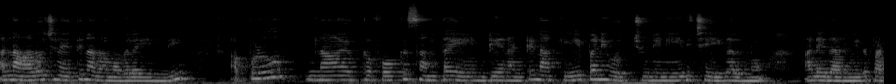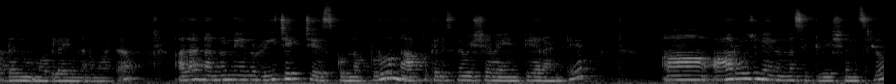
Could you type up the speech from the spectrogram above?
అన్న ఆలోచన అయితే నాలో మొదలయ్యింది. అప్పుడు నా యొక్క ఫోకస్ అంతా ఏంటి అని అంటే నాకు ఏ పని వచ్చు నేను ఏది చేయగలను అనే దాని మీద పడ్డం మొదలైందనమాట. అలా నన్ను నేను రీచెక్ చేసుకున్నప్పుడు నాకు తెలిసిన విషయం ఏంటి అని అంటే ఆ, రోజు నేనున్న సిట్యువేషన్స్లో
